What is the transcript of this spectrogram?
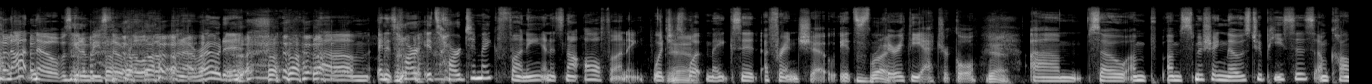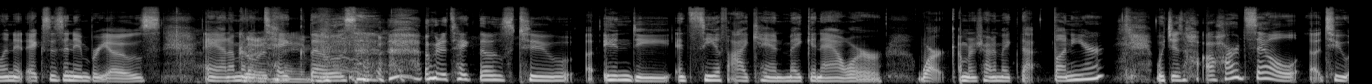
did not know it was going to be so relevant when I wrote it. Um, and it's hard. It's hard to make funny, and it's not all funny, which is what makes it a friend show. It's Right. very theatrical. Yeah. Um, So I'm I'm smushing those two pieces. I'm calling it X's and embryos, and I'm going to take name. those. I'm going to take those to uh, Indy and see if I can make an hour work. I'm going to try to make that funnier, which is a hard sell uh, to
